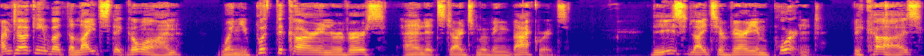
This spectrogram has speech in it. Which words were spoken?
I'm talking about the lights that go on when you put the car in reverse and it starts moving backwards. These lights are very important because,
